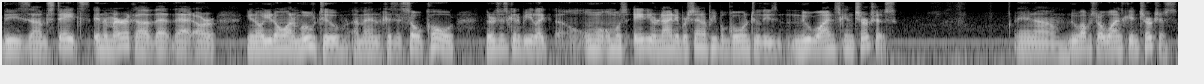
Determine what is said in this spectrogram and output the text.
these um, states in America that, that are, you know, you don't want to move to, I mean, because it's so cold. There's just going to be like uh, almost 80 or 90 percent of people going to these new wineskin churches and um, new apostolic wineskin churches.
